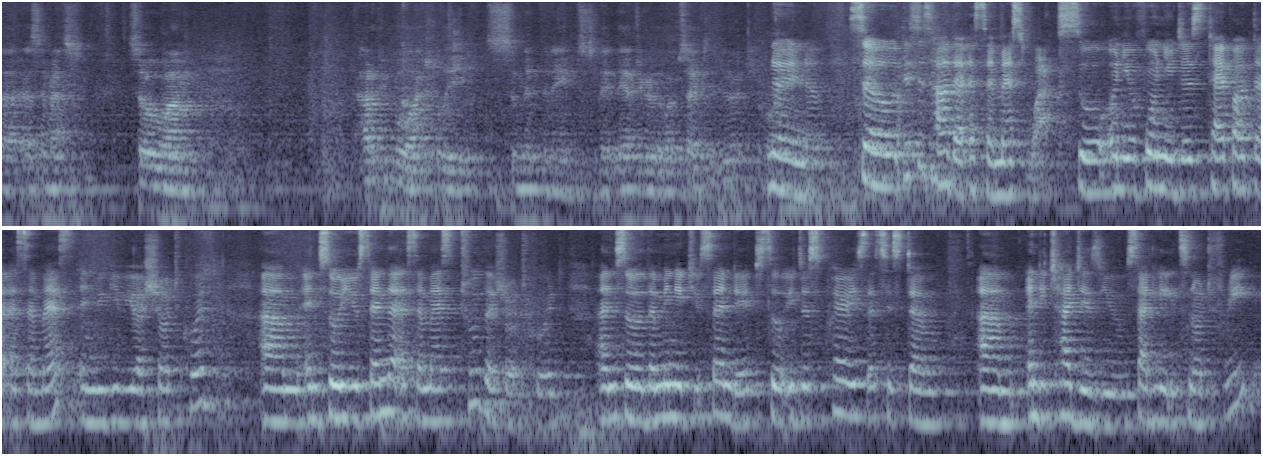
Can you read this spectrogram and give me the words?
uh, SMS. So um, how do people actually submit the names? Do they, they have to go to the website to do it? No, no, no. So this is how the SMS works. So on your phone, you just type out the SMS and we give you a short code. Um, and so you send the SMS to the short code. And so the minute you send it, so it just queries the system um, and it charges you. Sadly, it's not free.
